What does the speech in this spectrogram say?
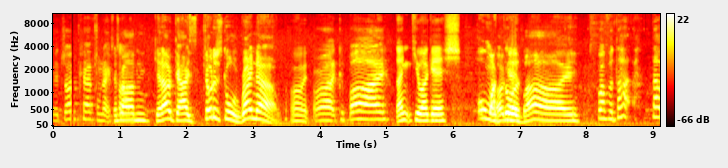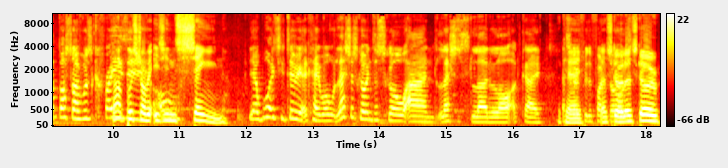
Next time. Yeah, drive careful next No time. problem. Get out, guys. Go to school right now. Alright. Alright, goodbye. Thank you, I guess. Oh my okay, god. bye. Brother, that, that bus driver was crazy. That bus driver is Oh, insane. Yeah, what is he doing? Okay, well, let's just go into school and let's just learn a lot. Okay. Let's Okay. go through the front Let's doors. go, let's go.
